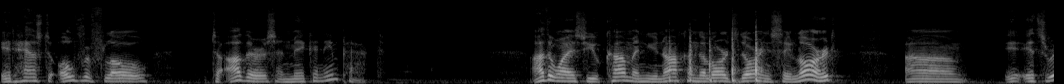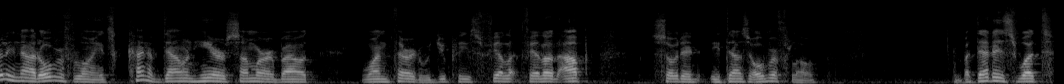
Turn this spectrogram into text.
it has to overflow to others and make an impact. Otherwise, you come and you knock on the Lord's door and say, Lord, um, it, it's really not overflowing. It's kind of down here somewhere about one third. Would you please fill it, fill it up so that it does overflow? But that is what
